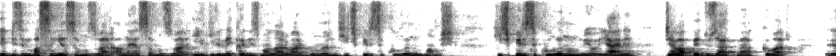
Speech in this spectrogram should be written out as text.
E, bizim basın yasamız var, anayasamız var, ilgili mekanizmalar var. Bunların hiçbirisi kullanılmamış. Hiçbirisi kullanılmıyor. Yani cevap ve düzeltme hakkı var. E,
